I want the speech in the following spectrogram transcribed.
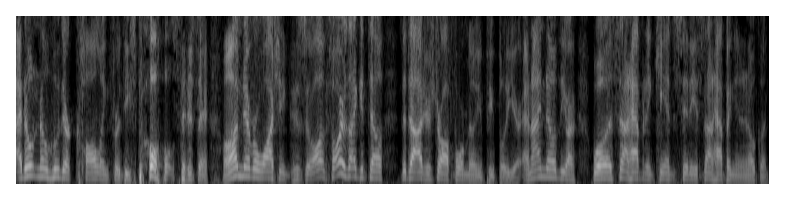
I don't know who they're calling for these polls. They're saying, "Oh, I'm never watching because as far as I can tell, the Dodgers draw four million people a year." And I know they are. Well, it's not happening in Kansas City. It's not happening in Oakland.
